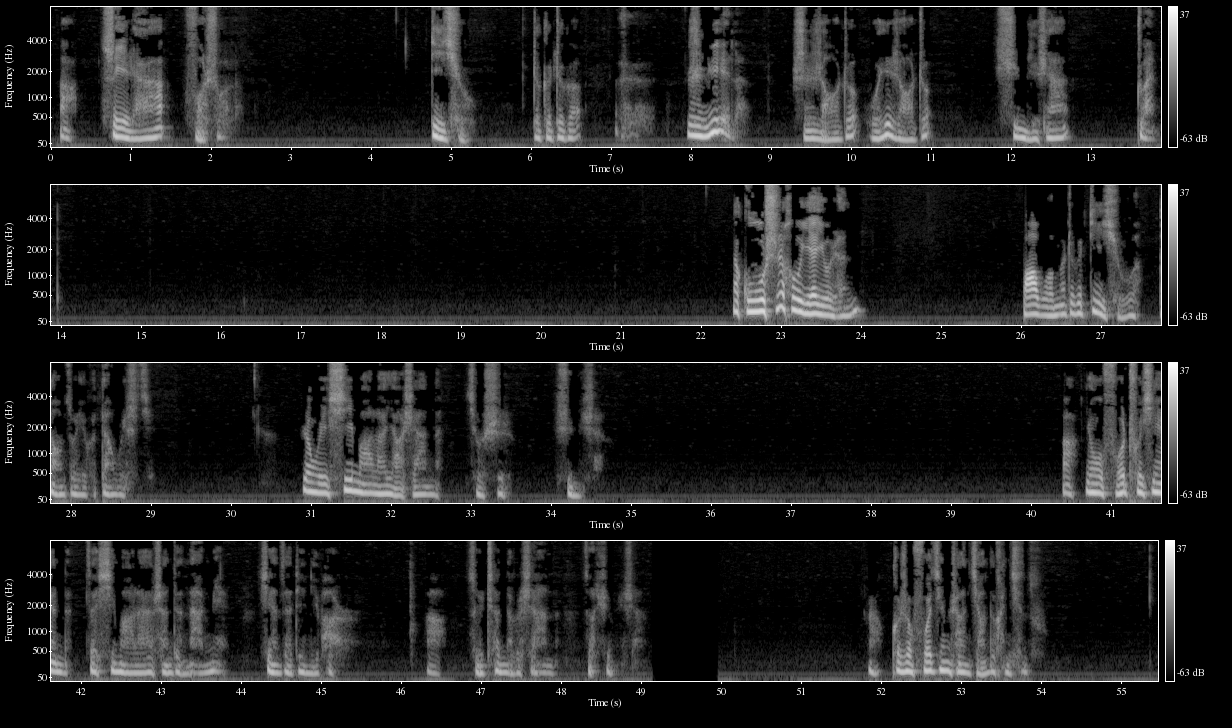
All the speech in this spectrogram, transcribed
啊！虽然佛说了，地球这个这个呃日月呢，是绕着围绕着须弥山转的，那古时候也有人。把我们这个地球啊当做一个单位世界，认为喜马拉雅山呢就是须弥山啊，因为佛出现的在喜马拉雅山的南面，现在的尼泊尔啊，所以称那个山呢叫须弥山啊。可是佛经上讲的很清楚。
